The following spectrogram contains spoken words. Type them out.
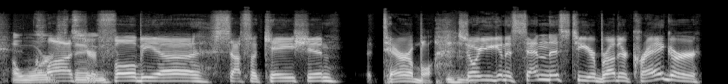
God. uh, a worse thing. Claustrophobia, suffocation, terrible. Mm-hmm. So, are you going to send this to your brother Craig or?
